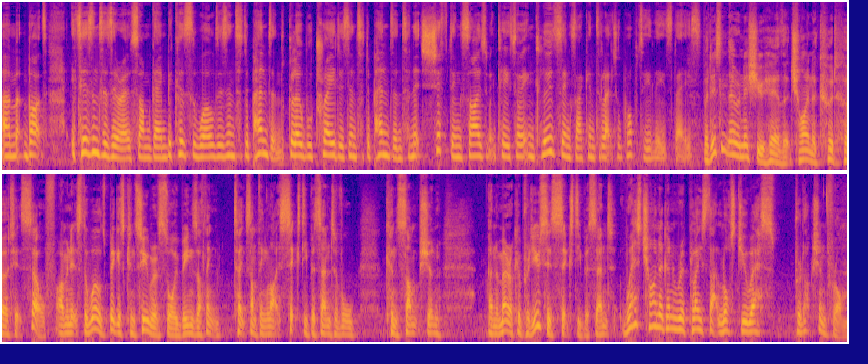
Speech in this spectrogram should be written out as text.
Um, but it isn't a zero sum game because the world is interdependent. Global trade is interdependent, and it's shifting seismically. So it includes things like intellectual property these days. But isn't there an issue here that China could hurt itself? I mean, it's the world's biggest consumer of soybeans. I think takes something like 60% of all consumption, and America produces 60%, where's China going to replace that lost US production from?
